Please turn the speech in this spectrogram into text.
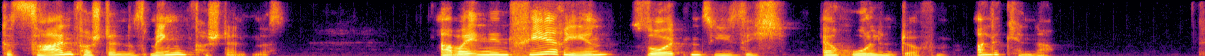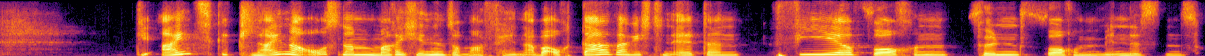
das Zahlenverständnis, Mengenverständnis. Aber in den Ferien sollten sie sich erholen dürfen, alle Kinder. Die einzige kleine Ausnahme mache ich in den Sommerferien. Aber auch da sage ich den Eltern, vier Wochen, fünf Wochen mindestens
